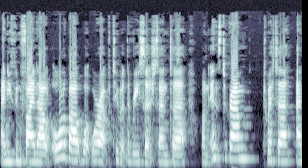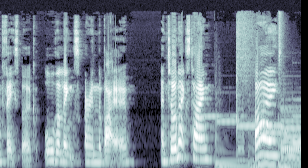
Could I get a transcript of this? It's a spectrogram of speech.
And you can find out all about what we're up to at the Research Centre on Instagram, Twitter, and Facebook. All the links are in the bio. Until next time, bye!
